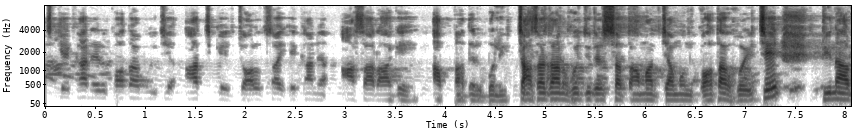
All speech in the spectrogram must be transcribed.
আজকে কানের কথা বলছি, আজকে জলসায় এখানে আসার আগে আপনাদের বলি চাচা চাচাজান হুজুরের সাথে আমার যেমন কথা হয়েছে, তিনার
